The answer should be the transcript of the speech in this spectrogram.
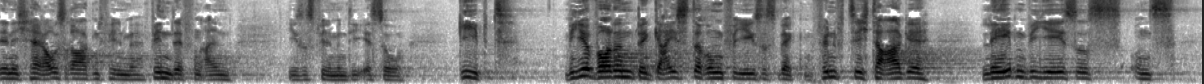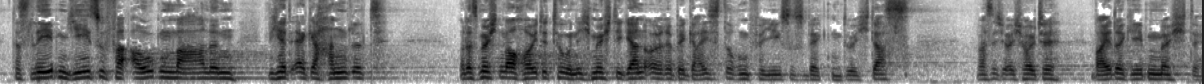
den ich herausragend filme, finde von allen Jesus-Filmen, die es so gibt. Wir wollen Begeisterung für Jesus wecken. 50 Tage leben wie Jesus, uns das Leben Jesu vor Augen malen. Wie hat er gehandelt? Und das möchten wir auch heute tun. Ich möchte gern eure Begeisterung für Jesus wecken durch das, was ich euch heute weitergeben möchte.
